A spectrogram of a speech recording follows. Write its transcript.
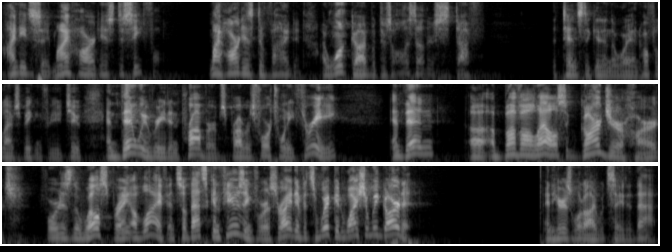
I need to say, my heart is deceitful. My heart is divided. I want God, but there's all this other stuff that tends to get in the way and hopefully I'm speaking for you too. And then we read in Proverbs, Proverbs 4:23, and then uh, above all else, guard your heart, for it is the wellspring of life. And so that's confusing for us, right? If it's wicked, why should we guard it? And here's what I would say to that.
